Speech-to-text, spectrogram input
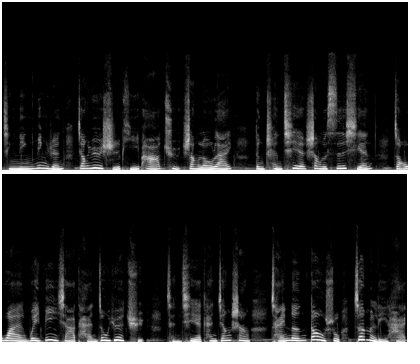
请您命人将玉石琵琶取上楼来，等臣妾上了丝弦。”早晚为陛下弹奏乐曲，臣妾看江尚才能道术这么厉害，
